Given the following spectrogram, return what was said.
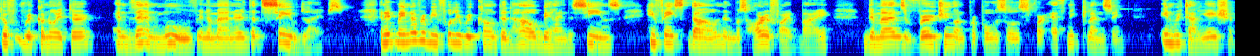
to reconnoiter and then move in a manner that saved lives. And it may never be fully recounted how, behind the scenes, he faced down and was horrified by demands verging on proposals for ethnic cleansing in retaliation.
